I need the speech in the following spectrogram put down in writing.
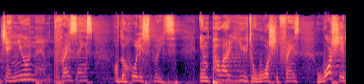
genuine presence of the Holy Spirit empowering you to worship, friends, worship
